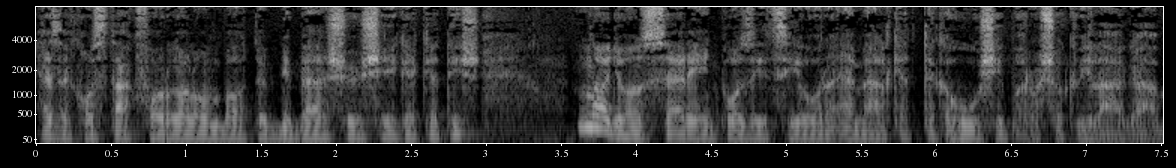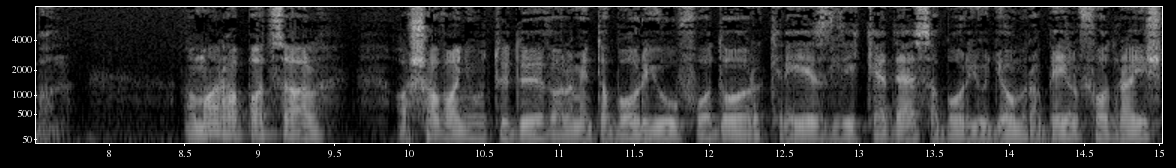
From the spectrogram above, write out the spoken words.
ezek hozták forgalomba a többi belsőségeket is, nagyon szerény pozícióra emelkedtek a húsiparosok világában. A marhapacal, a savanyú tüdő, valamint a borjú fodor, krézli, kedesz, a borjú gyomra, bélfodra is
